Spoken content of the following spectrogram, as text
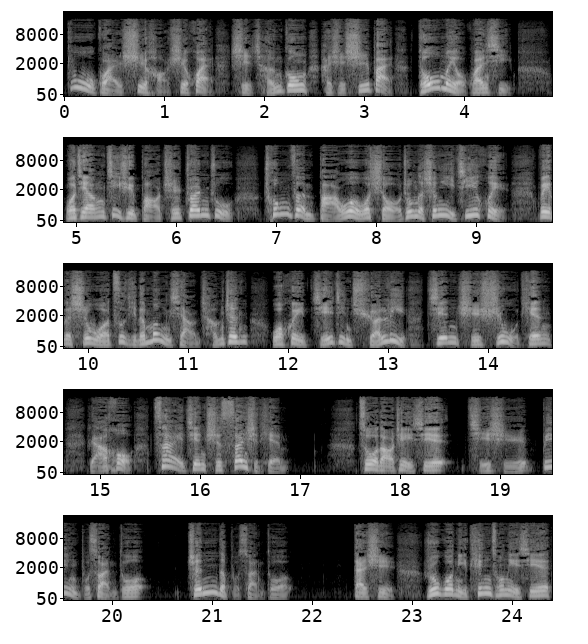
不管是好是坏，是成功还是失败都没有关系。我将继续保持专注，充分把握我手中的生意机会。为了使我自己的梦想成真，我会竭尽全力坚持十五天，然后再坚持三十天。做到这些其实并不算多，真的不算多。但是如果你听从那些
